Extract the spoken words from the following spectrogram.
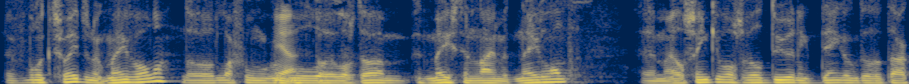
Dan vond ik Zweden nog meevallen. Dat lag voor mijn gevoel eh, was daar het meest in lijn met Nederland. Maar Helsinki was wel duur. En ik denk ook dat het daar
